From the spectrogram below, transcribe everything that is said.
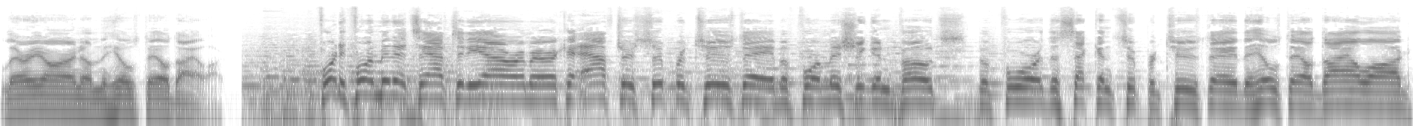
Larry Arnn on the Hillsdale Dialogue. 44 minutes after the hour, America, after Super Tuesday, before Michigan votes, before the second Super Tuesday, the Hillsdale Dialogue,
